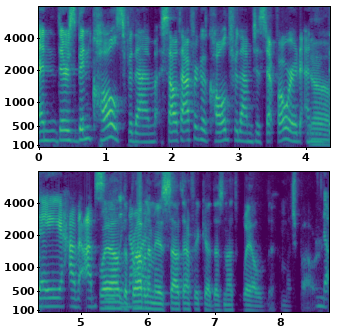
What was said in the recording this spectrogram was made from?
and there's been calls for them. South Africa called for them to step forward, and Yeah. they have absolutely well, the not. problem is South Africa does not wield much power. No,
